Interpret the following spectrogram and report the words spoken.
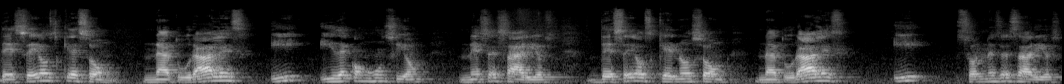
Deseos que son naturales y, y de conjunción necesarios. Deseos que no son naturales y son necesarios.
